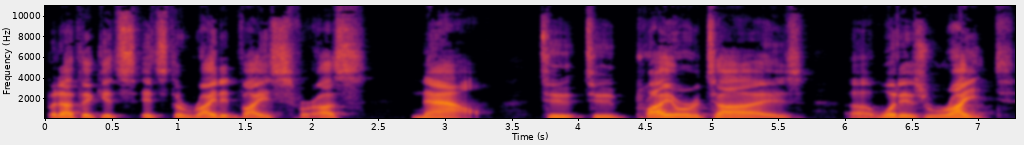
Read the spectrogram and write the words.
but I think it's it's the right advice for us now to to prioritize uh, what is right,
